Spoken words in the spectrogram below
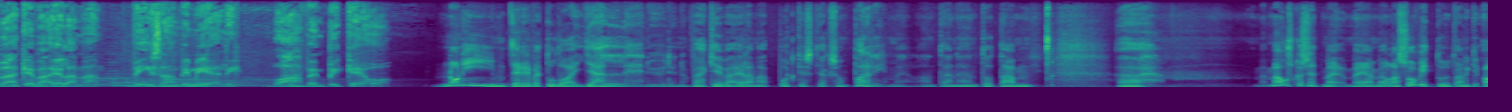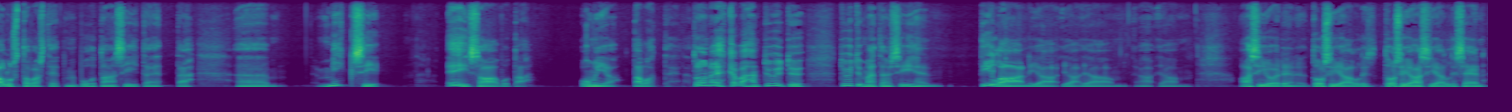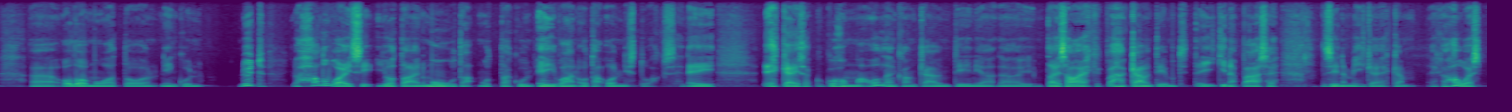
Väkevä elämä. Viisaampi mieli. Vahvempi keho. No niin, tervetuloa jälleen yhden Väkevä elämä podcast-jakson pari. Meillä on tänään tota, äh, mä uskoisin, että me, me, me ollaan sovittu nyt ainakin alustavasti, että me puhutaan siitä, että äh, miksi ei saavuta omia tavoitteita. Tuo on ehkä vähän tyyty, tyytymätön siihen tilaan ja, ja, ja, ja, ja asioiden tosiasialliseen ää, olomuotoon niin kuin nyt ja haluaisi jotain muuta, mutta kun ei vaan ota onnistuakseen. Ei, ehkä ei saa koko homma ollenkaan käyntiin ja, tai, tai saa ehkä vähän käyntiin, mutta sitten ei ikinä pääse siinä, mihinkä ehkä, ehkä haluaisi.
